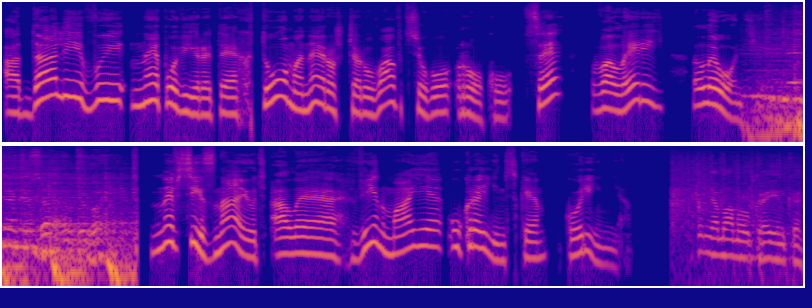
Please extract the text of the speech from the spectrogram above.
А далі ви не повірите, хто мене розчарував цього року. Це Валерій Леонтій. Не всі знають, але він має українське коріння. У меня мама украинка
